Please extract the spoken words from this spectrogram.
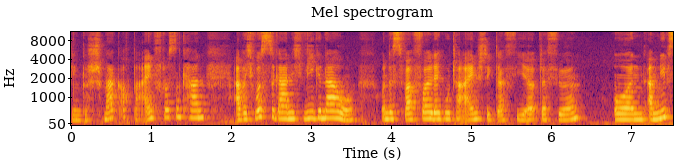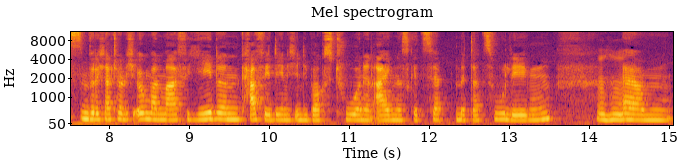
den Geschmack auch beeinflussen kann. Aber ich wusste gar nicht, wie genau. Und es war voll der gute Einstieg dafür. dafür. Und am liebsten würde ich natürlich irgendwann mal für jeden Kaffee, den ich in die Box tue, ein eigenes Rezept mit dazulegen. Mhm. Ähm,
